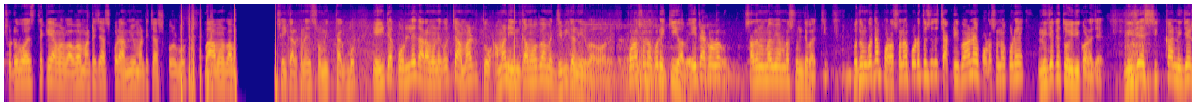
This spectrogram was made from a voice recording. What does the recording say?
ছোট বয়স থেকে আমার বাবা মাঠে চাষ করে, আমিও মাঠে চাষ করব বা আমার বাবা সেই কারখানায় শ্রমিক থাকব। এইটা করলে তারা মনে করছে আমার তো, আমার ইনকাম হবে, আমার জীবিকা নির্বাহ হবে। পড়াশোনা করে কি হবে? এটা এখন সাধারণভাবে আমরা শুনতে পাচ্ছি। প্রথম কথা, পড়াশোনা করে তো শুধু চাকরি পাওয়া নয়, পড়াশোনা করে নিজেকে তৈরি করা যায়। নিজের শিক্ষা, নিজের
